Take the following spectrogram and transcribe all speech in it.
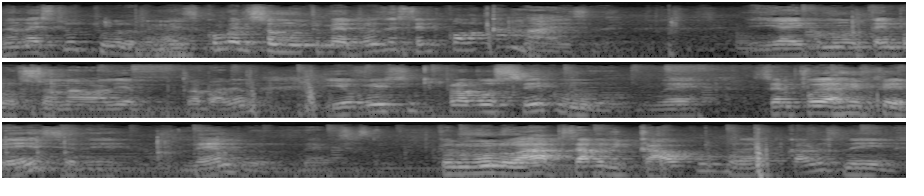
né, na estrutura. Né? Mas como eles são muito medrosos, eles sempre colocam mais, né? E aí como não tem profissional ali trabalhando, e eu vejo assim que para você, como né, sempre foi a referência, né? Lembro, né? Todo mundo ah, precisava de cálculo, né? O Carlos Ney, né?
